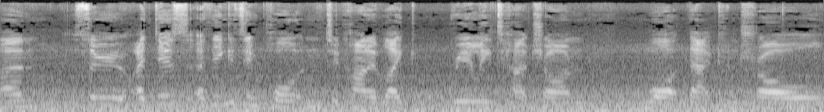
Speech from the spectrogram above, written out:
um, so I just I think it's important to kind of like really touch on what that control,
